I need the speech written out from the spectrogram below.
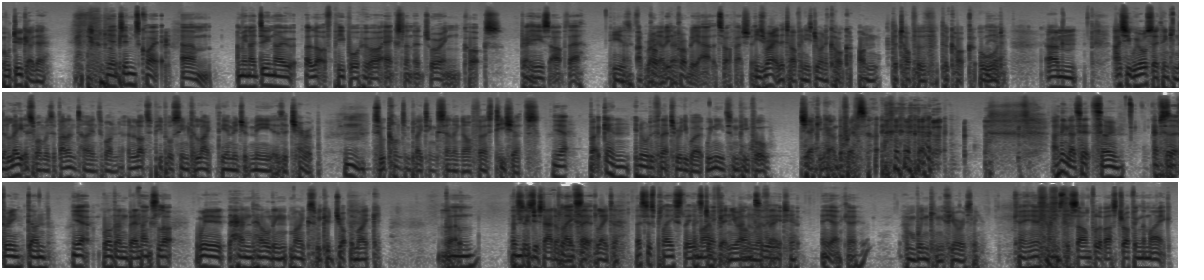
Or do go there. yeah, Jim's quite. Um, I mean, I do know a lot of people who are excellent at drawing cocks, but Mm. he's up there. He is up right probably probably at the top actually. He's right at the top, and he's drawing a cock on the top of the cock award. Um, actually, we were also thinking the latest one was a Valentine's one, and lots of people seem to like the image of me as a cherub. Hmm. So we're contemplating selling our first T-shirts. Yeah. But again, in order for that to really work, we need some people checking out the website. I think that's it. So, episode it. three done. Yeah. Well done, Ben. Thanks a lot. We're hand holding mics. We could drop the mic. But Mm, let's you could just add on an effect it. later. Let's just place the Let's mic drop it and you add an onto the- effect. Yeah. Yeah. Okay. I'm winking furiously. Okay. Here comes the sample of us dropping the mic.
